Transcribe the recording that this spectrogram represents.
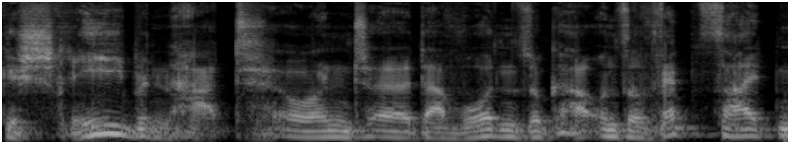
geschrieben hat. Und äh, da wurden sogar unsere Webseiten,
